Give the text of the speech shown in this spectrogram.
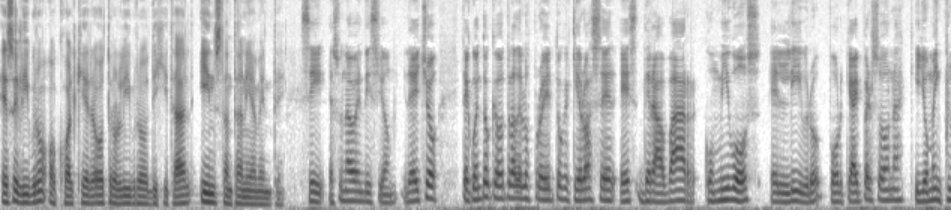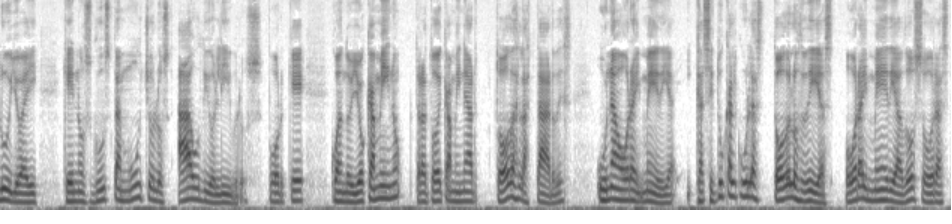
ese libro o cualquier otro libro digital instantáneamente. Sí, es una bendición. De hecho, te cuento que otro de los proyectos que quiero hacer es grabar con mi voz el libro, porque hay personas, y yo me incluyo ahí, que nos gustan mucho los audiolibros, porque cuando yo camino, trato de caminar todas las tardes, una hora y media, y casi tú calculas todos los días, hora y media, dos horas,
